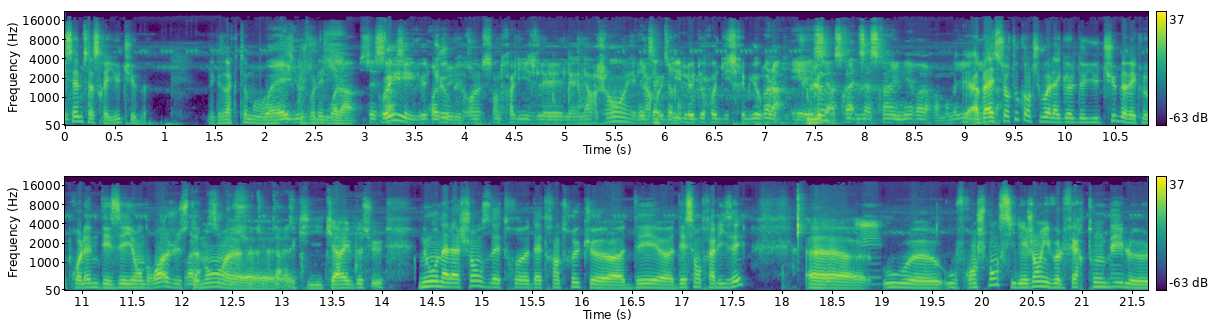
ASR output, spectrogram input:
SACEM, ça serait YouTube. Exactement. Ouais, ce que je voulais dire. voilà, c'est ça. Oui, YouTube YouTube. centralise l'argent et la le redistribue au Voilà, public. et Le- ça, serait, ça serait une erreur à mon avis. Ah bah surtout quand tu vois la gueule de YouTube avec le problème des ayants droit justement Voilà, euh, qui, qui arrive dessus. Nous on a la chance d'être d'être un truc euh, dé- euh, décentralisé euh, où, euh, où franchement si les gens ils veulent faire tomber le,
